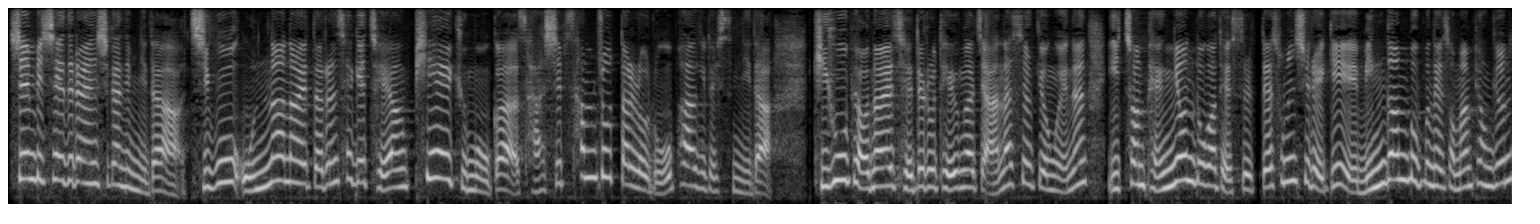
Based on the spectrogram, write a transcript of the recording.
CNBC 헤드라인 시간입니다. 지구 온난화에 따른 세계 재앙 피해 규모가 43조 달러로 파악이 됐습니다. 기후 변화에 제대로 대응하지 않았을 경우에는 2100년도가 됐을 때 손실액이 민간 부분에서만 평균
